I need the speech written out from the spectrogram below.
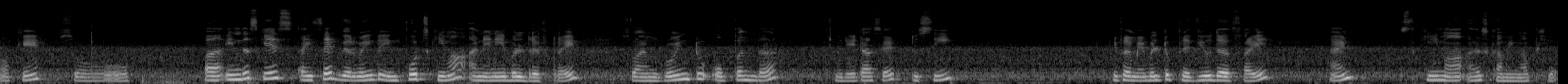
Okay so uh, in this case I said we are going to import schema and enable drift right? So I'm going to open the data set to see if I'm able to preview the file. And schema is coming up here.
